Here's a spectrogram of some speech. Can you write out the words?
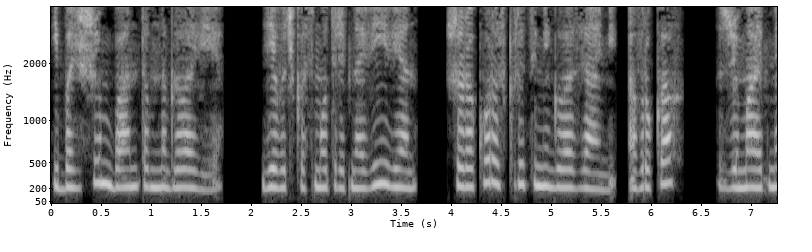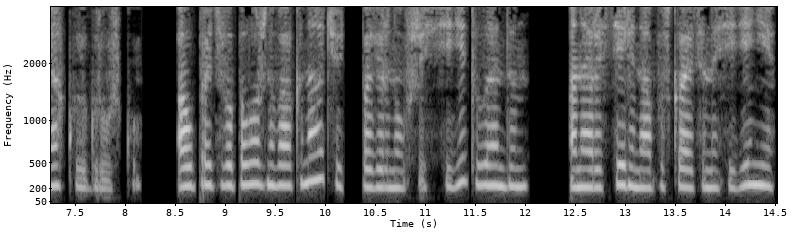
и большим бантом на голове. Девочка смотрит на Вивиан широко раскрытыми глазами, а в руках сжимает мягкую игрушку. А у противоположного окна, чуть повернувшись, сидит Лэндон. Она растерянно опускается на сиденье,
